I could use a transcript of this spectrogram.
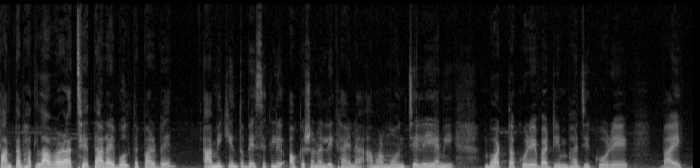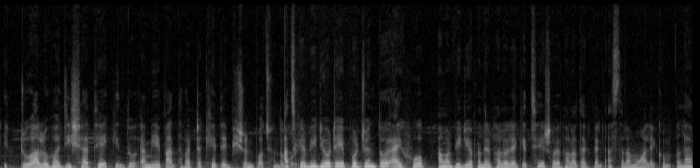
পান্তা ভাত লাভার আছে, তারাই বলতে পারবে। আমি কিন্তু বেসিক্যালি অকেশনালি খাই না। আমার মন চেলেই আমি ভর্তা করে বা ডিম ভাজি করে বা এক- একটু আলু ভাজির সাথে কিন্তু আমি এই পান্তা ভাতটা খেতে ভীষণ পছন্দ করি। আজকের ভিডিওটা এ পর্যন্ত। আই হোপ আমার ভিডিও আপনাদের ভালো লেগেছে। সবাই ভালো থাকবেন। আসসালামু আলাইকুম। আল্লাহ।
